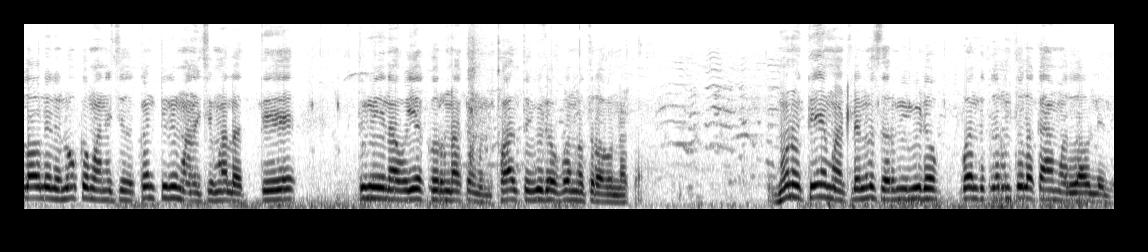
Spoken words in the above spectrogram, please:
लावलेलं लोक म्हणायचे कंटिन्यू म्हणायचे मला ते तुम्ही ना हे करू नका म्हणे फालतू व्हिडिओ बनवत राहू नका. म्हणून ते म्हटल्यानुसार मी व्हिडिओ बंद करून तुला कामाला लावलेले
